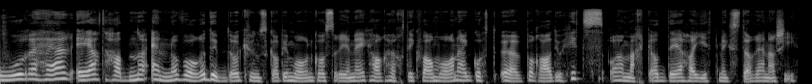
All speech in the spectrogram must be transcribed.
ordet her er at hadde nå ennå vært dybde og kunnskap i morgenkåseriene jeg har hørt i hver morgen, jeg har gått over på radiohits og har merka at det har gitt meg større energi.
